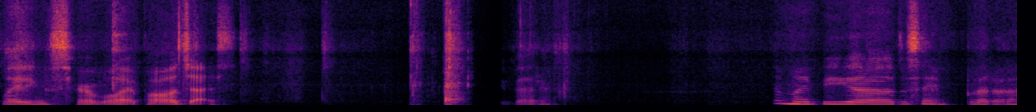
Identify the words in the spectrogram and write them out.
Lighting is terrible. I apologize. Be better. It might be uh, the same, but uh.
